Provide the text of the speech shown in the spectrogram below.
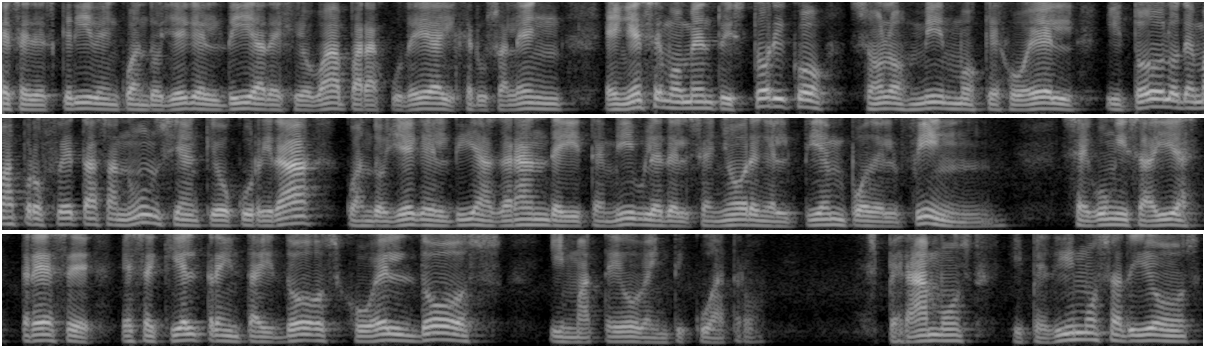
que se describen cuando llegue el día de Jehová para Judea y Jerusalén, en ese momento histórico son los mismos que Joel y todos los demás profetas anuncian que ocurrirá cuando llegue el día grande y temible del Señor en el tiempo del fin. Según Isaías 13, Ezequiel 32, Joel 2 y Mateo 24. Esperamos y pedimos a Dios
